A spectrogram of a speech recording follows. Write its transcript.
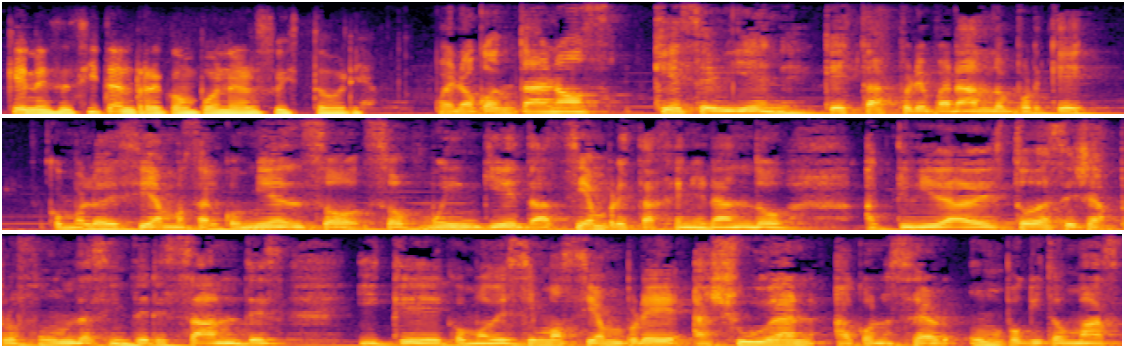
que necesitan recomponer su historia. Bueno, contanos qué se viene, qué estás preparando, porque como lo decíamos al comienzo, sos muy inquieta, siempre estás generando actividades, todas ellas profundas, interesantes y que, como decimos siempre, ayudan a conocer un poquito más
